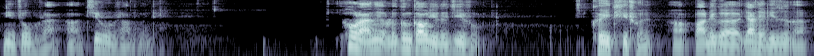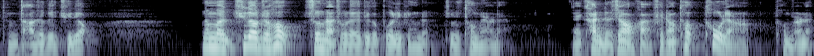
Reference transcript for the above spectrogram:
你也做不出来啊，技术上的问题。后来呢，有了更高级的技术。可以提纯啊，把这个亚铁离子呢，这种杂质给去掉。那么去掉之后，生产出来这个玻璃瓶子就是透明的，哎，看起来真好看，非常透透亮啊，透明的。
